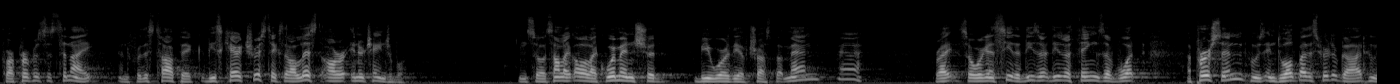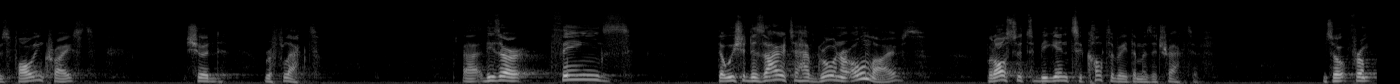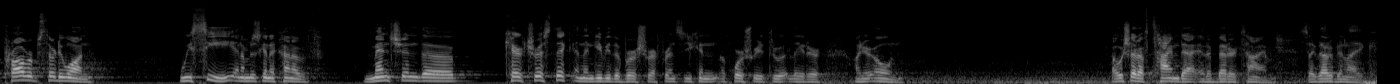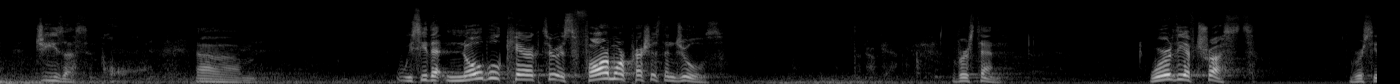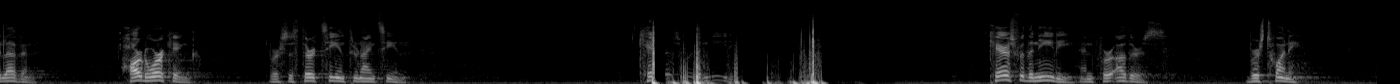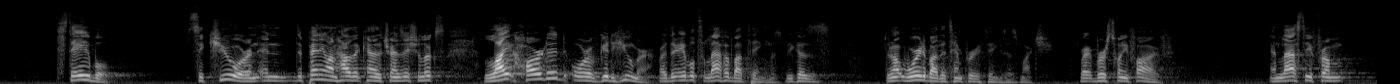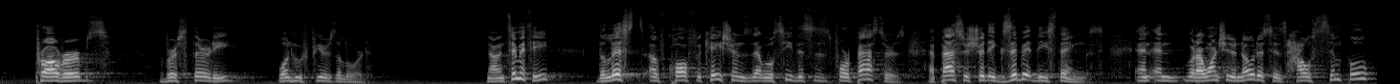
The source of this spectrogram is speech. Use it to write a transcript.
for our purposes tonight and for this topic, these characteristics that I'll list are interchangeable. And so it's not like, oh, like women should be worthy of trust, but men, eh, right? So we're going to see that these are, these are things of what a person who's indwelt by the Spirit of God, who's following Christ, should reflect. Uh, these are things that we should desire to have grow in our own lives but also to begin to cultivate them as attractive. And so from Proverbs 31, we see, and I'm just going to kind of mention the characteristic and then give you the verse reference. You can, of course, read through it later on your own. I wish I'd have timed that at a better time. It's like that would have been like, Jesus. Um, we see that noble character is far more precious than jewels. Verse 10 worthy of trust, verse 11, hardworking, verses 13 through 19, cares for the needy, cares for the needy and for others, verse 20, stable, secure, and, and depending on how the kind of translation looks, light-hearted or of good humor. Right? They're able to laugh about things because they're not worried about the temporary things as much. Right? Verse 25. And lastly, from Proverbs, verse 30, one who fears the Lord. Now, in Timothy, the list of qualifications that we'll see, this is for pastors. A pastor should exhibit these things. And, and what I want you to notice is how simple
